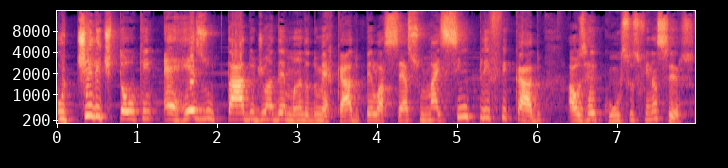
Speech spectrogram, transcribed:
Utility Token é resultado de uma demanda do mercado pelo acesso mais simplificado aos recursos financeiros.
